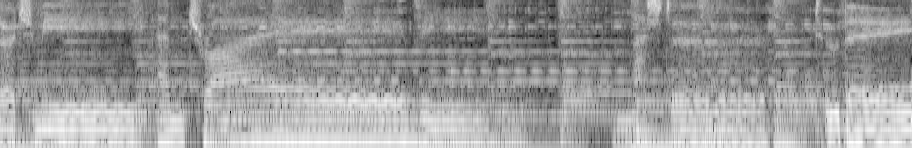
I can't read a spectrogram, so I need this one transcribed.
Search me and try me, Master, today.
